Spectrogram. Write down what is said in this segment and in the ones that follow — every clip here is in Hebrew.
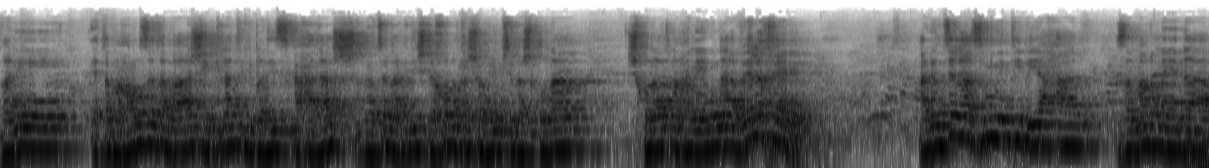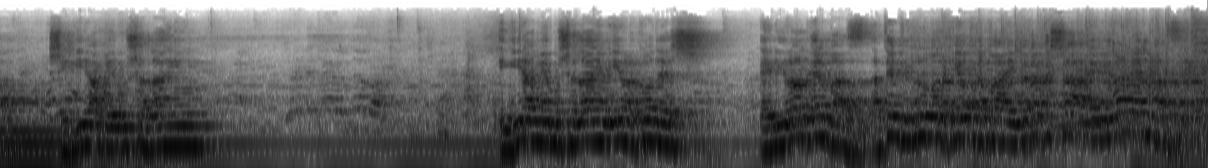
ואני, את המחרוזת הבאה שהקלטתי בדיסק החדש, אני רוצה להקדיש לכל התושבים של השכונה, שכונת מחנה יהודה, ולכן, אני רוצה להזמין איתי ביחד זמר נהדר שהגיע מירושלים, הגיע מירושלים, עיר הקודש, אלירן אלבז. אתם תיתנו לו מחיאות כפיים. בבקשה, אלירן אלבז.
